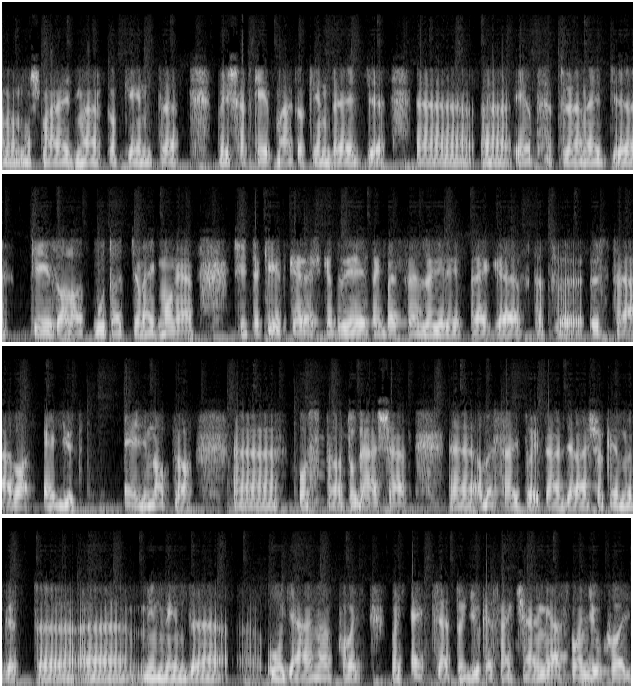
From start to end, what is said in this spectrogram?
most már egy márkaként, vagyis hát két márkaként, de egy eh, eh, érthetően egy eh, kéz alatt mutatja meg magát, és itt a két kereskedői réteg, beszerzői réteg, eh, tehát eh, összeállva együtt egy napra eh, hozta a tudását. Eh, a beszállítói tárgyalások emögött mind-mind eh, úgy állnak, hogy, hogy egyszer tudjuk ezt megcsinálni. Mi azt mondjuk, hogy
